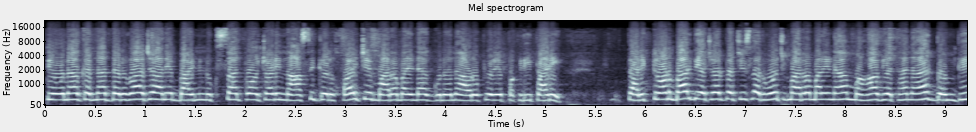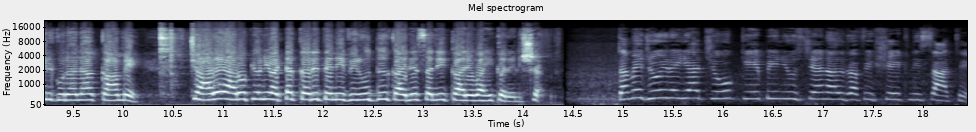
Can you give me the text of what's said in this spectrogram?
તેઓના ઘરના દરવાજા અને બારને નુકસાન પહોંચાડી નાસી ગયેલ હોય જે મારામારીના ગુનાના આરોપીઓને પકડી પાડી. તારીખ ત્રણ બાર બે હજાર પચીસના રોજ મારામારીના મહાવ્યથાના ગંભીર ગુનાના કામે ચારેય આરોપીઓની અટક કરી તેની વિરુદ્ધ કાયદેસરની કાર્યવાહી કરેલ છે. તમે જોઈ રહ્યા છો કેપી ન્યૂઝ ચેનલ રફીક શેખની સાથે.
